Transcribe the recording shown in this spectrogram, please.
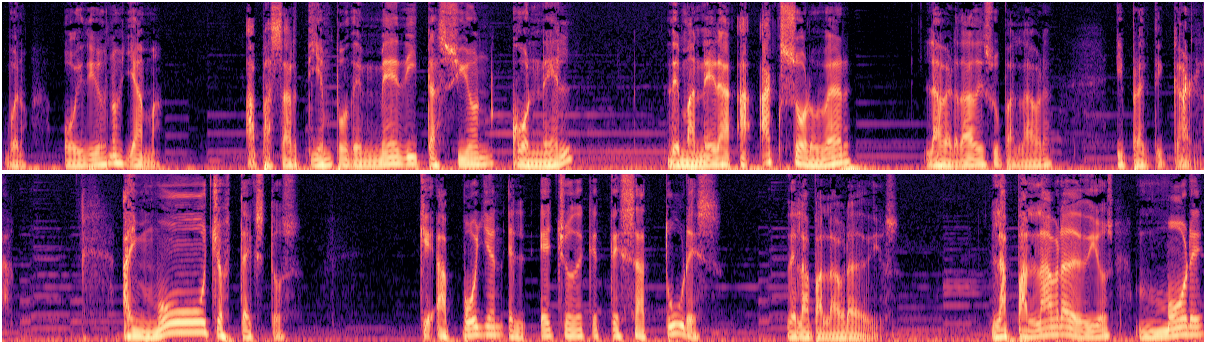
Bueno, hoy Dios nos llama a pasar tiempo de meditación con Él, de manera a absorber la verdad de su palabra y practicarla. Hay muchos textos que apoyan el hecho de que te satures de la palabra de Dios. La palabra de Dios more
